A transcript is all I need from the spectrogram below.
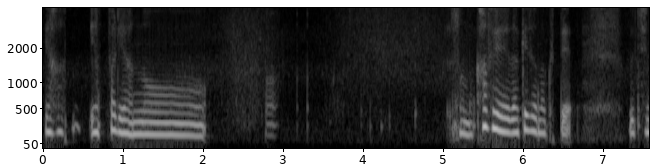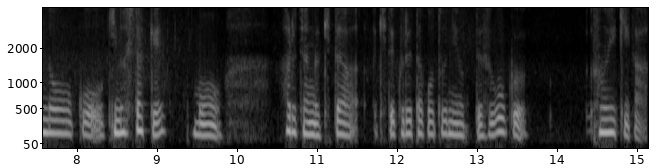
ややっぱりあのそのカフェだけじゃなくてうちのこう木下家もはるちゃんが来た来てくれたことによってすごく雰囲気が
